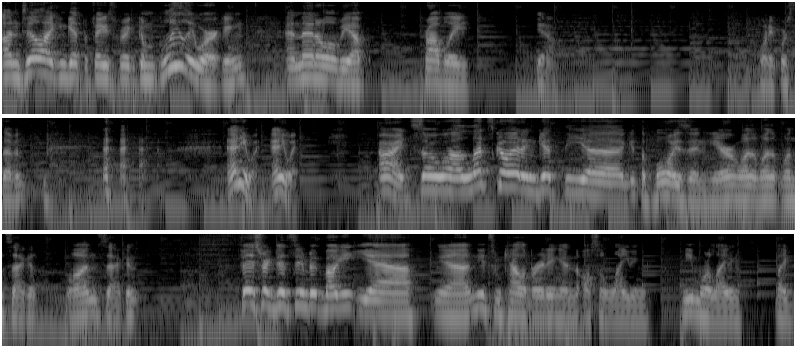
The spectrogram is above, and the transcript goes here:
until I can get the face rig completely working, and then it will be up probably, you know, 24 7. Anyway, anyway. All right, so uh, let's go ahead and get the uh, get the boys in here. One, one, one second. One second. Face rig did seem a bit buggy. Yeah, yeah. Need some calibrating and also lighting. Need more lighting, like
